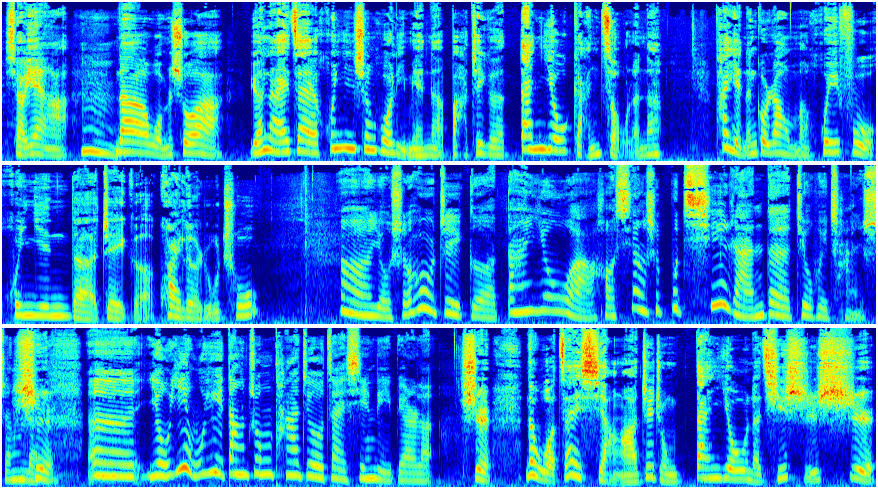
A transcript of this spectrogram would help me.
小燕啊，嗯，那我们说啊，原来在婚姻生活里面呢，把这个担忧赶走了呢，它也能够让我们恢复婚姻的这个快乐如初。啊、有时候这个担忧啊，好像是不期然的就会产生的，是呃，有意无意当中，他就在心里边了。是，那我在想啊，这种担忧呢，其实是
